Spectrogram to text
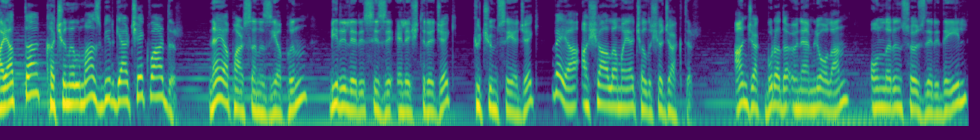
Hayatta kaçınılmaz bir gerçek vardır. Ne yaparsanız yapın, birileri sizi eleştirecek, küçümseyecek veya aşağılamaya çalışacaktır. Ancak burada önemli olan onların sözleri değil,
